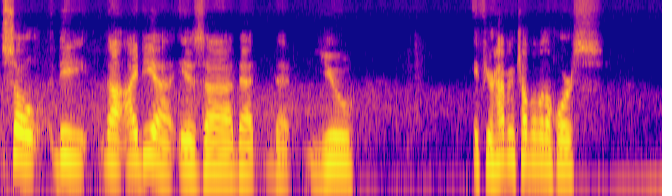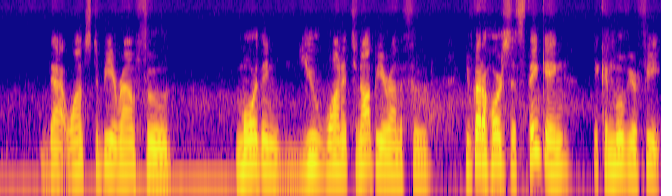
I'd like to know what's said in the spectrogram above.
so the the idea is uh, that that you, if you're having trouble with a horse that wants to be around food more than you want it to not be around the food, you've got a horse that's thinking it can move your feet.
